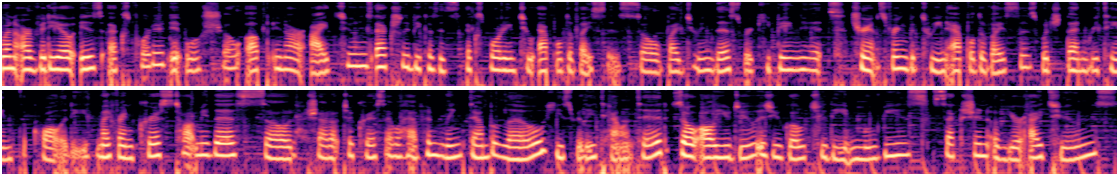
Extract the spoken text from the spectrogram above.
when our video is exported it will show up in our iTunes actually because it's exporting to Apple devices. So by doing this we're keeping it transferring between Apple devices which then retains the quality. My friend Chris taught me this so shout out to Chris. I will have him linked down below. He's really talented. So all you do is you go to the movies section of your iTunes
